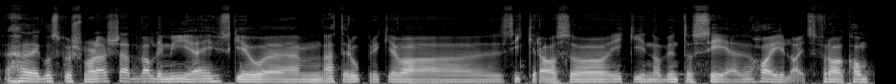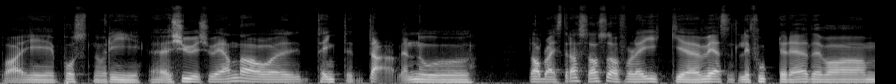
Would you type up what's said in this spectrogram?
Det er et godt spørsmål. Det har skjedd veldig mye. Jeg husker jo ehm, etter opprykket var sikra, så gikk jeg inn og begynte å se highlights fra kamper i PostNord i 2021, eh, da, og tenkte dæven, nå da ble jeg stressa, altså, for det gikk eh, vesentlig fortere. Det var um,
